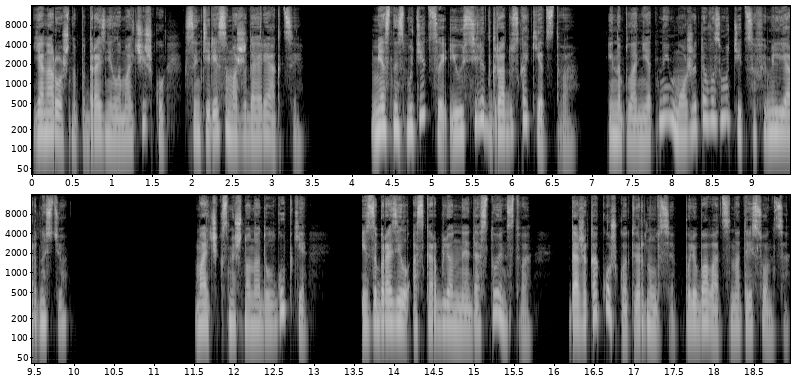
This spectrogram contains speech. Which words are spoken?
я нарочно подразнила мальчишку, с интересом ожидая реакции. Местный смутится и усилит градус кокетства. Инопланетный может и возмутиться фамильярностью. Мальчик смешно надул губки, изобразил оскорбленное достоинство, даже к окошку отвернулся, полюбоваться на три солнца.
